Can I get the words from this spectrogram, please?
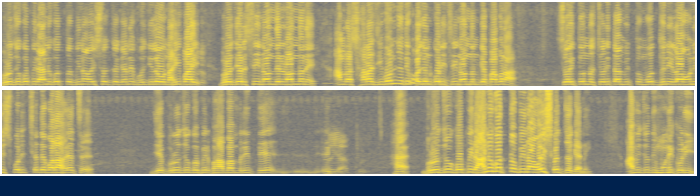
ব্রজগোপীর আনুগত্য বিনা ঐশ্বর্য জ্ঞানে ভজিলেও নাহি পাই ব্রজের শ্রী নন্দের নন্দনে। আমরা সারা জীবন যদি ভজন করি শ্রী নন্দনকে পাবো না। চৈতন্য, চরিতা, মৃত্যু মধ্যনীলা উনিশ পরিচ্ছেদে বলা হয়েছে যে ব্রজগোপীর ভাবামৃতে হ্যাঁ ব্রজ গোপীর আনুগত্য বিনা ঐশ্বর্য জ্ঞানে। আমি যদি মনে করি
